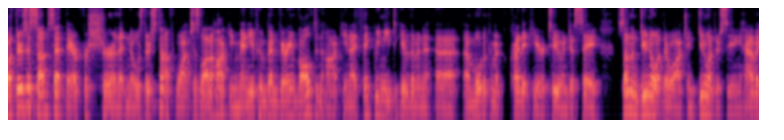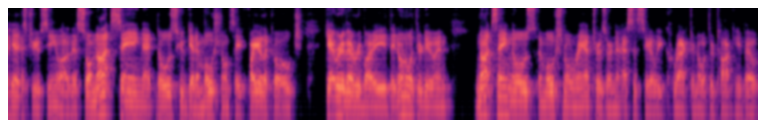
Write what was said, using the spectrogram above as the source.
but there's a subset there for sure that knows their stuff, watches a lot of hockey, many of whom have been very involved in hockey. And I think we need to give them an, a, a modicum of credit here too, and just say some of them do know what they're watching, do know what they're seeing, have a history of seeing a lot of this. So I'm not saying that those who get emotional and say fire the coach, get rid of everybody, they don't know what they're doing. I'm not saying those emotional ranters are necessarily correct or know what they're talking about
